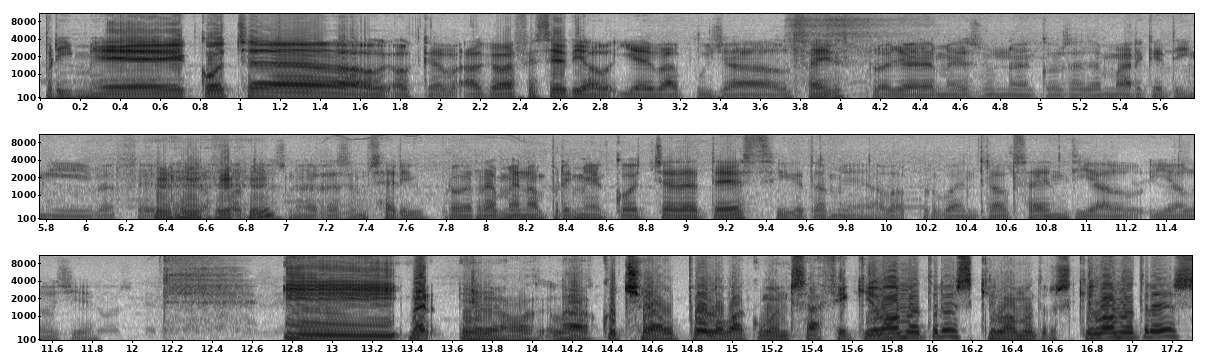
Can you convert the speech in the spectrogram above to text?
primer cotxe, el, el, que, el que va fer set ja, ja hi va pujar el Sainz, però allò era més una cosa de màrqueting i va fer Mhm, fotos, no és res en sèrio, però realment el primer cotxe de test sí que també el va provar entre el Sainz i el, i l'Ogier. i bueno, el, el cotxe del Polo va començar a fer quilòmetres, quilòmetres, quilòmetres,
